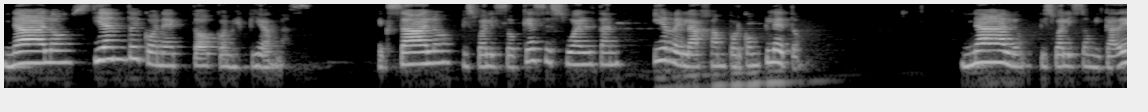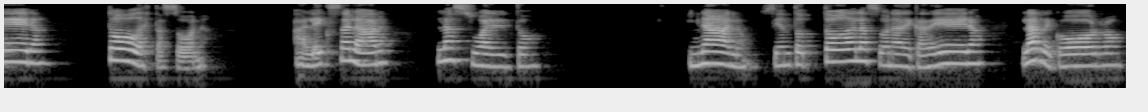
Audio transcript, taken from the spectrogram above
Inhalo, siento y conecto con mis piernas. Exhalo, visualizo que se sueltan y relajan por completo. Inhalo, visualizo mi cadera, toda esta zona. Al exhalar, la suelto. Inhalo, siento toda la zona de cadera, la recorro,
